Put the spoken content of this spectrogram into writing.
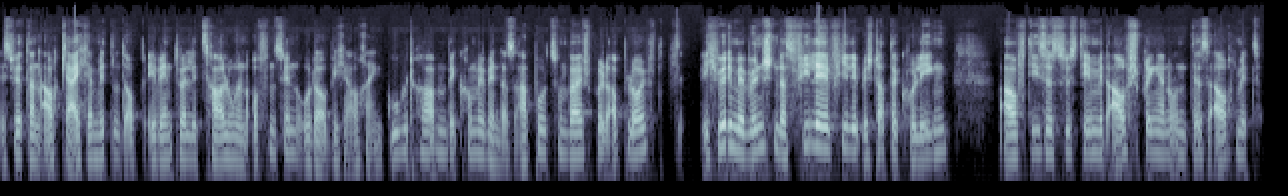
Es wird dann auch gleich ermittelt, ob eventuelle Zahlungen offen sind oder ob ich auch ein Guthaben bekomme, wenn das Abo zum Beispiel abläuft. Ich würde mir wünschen, dass viele, viele Bestatterkollegen auf dieses System mit aufspringen und das auch mit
